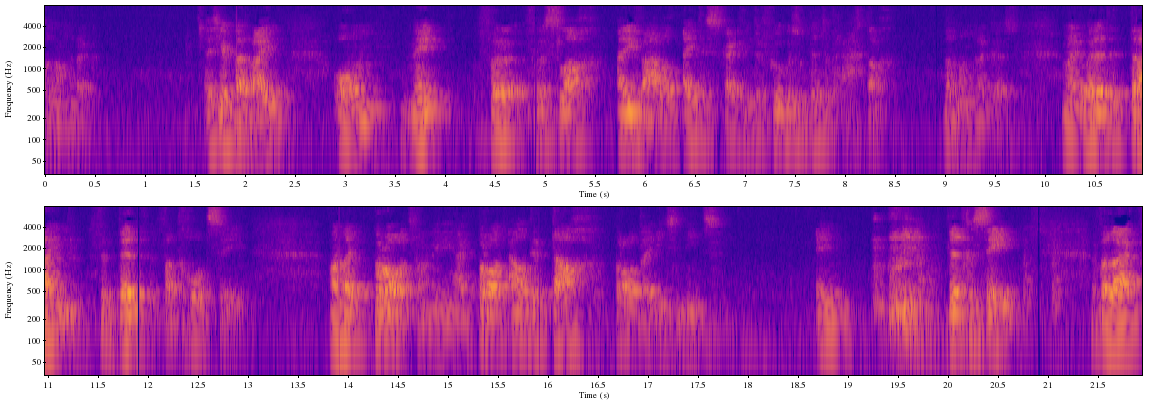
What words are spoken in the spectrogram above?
belangrik? Is jy bereid om net vir verslag uit die wêreld uit te skuif en te fokus op dit wat regtig belangrik is? Maar oor dit te train vir dit wat God sê want hy praat familie, hy praat elke dag, praat hy iets nuuts. En dit gesê wil ek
